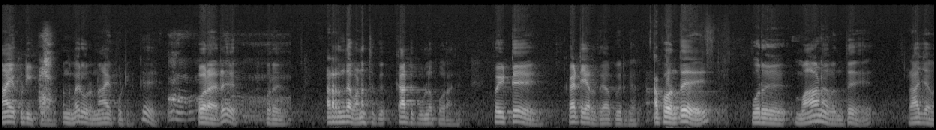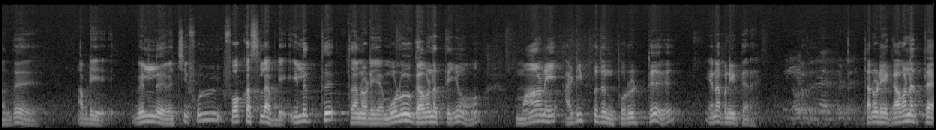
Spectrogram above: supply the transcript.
நாயை கூட்டிகிட்டு போகிறார் அந்த மாதிரி ஒரு நாயை கூட்டிக்கிட்டு போகிறாரு ஒரு அடர்ந்த வனத்துக்கு காட்டுக்கு உள்ளே போகிறாங்க போயிட்டு வேட்டையாடுறதுக்காக போயிருக்காரு. அப்போ வந்து ஒரு மானை வந்து ராஜா வந்து அப்படி வெல்லு வச்சு ஃபுல் ஃபோக்கஸில் அப்படி இழுத்து தன்னுடைய முழு கவனத்தையும் மானை அடிப்பதன் பொருட்டு என்ன பண்ணியிருக்காரு? தன்னுடைய கவனத்தை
